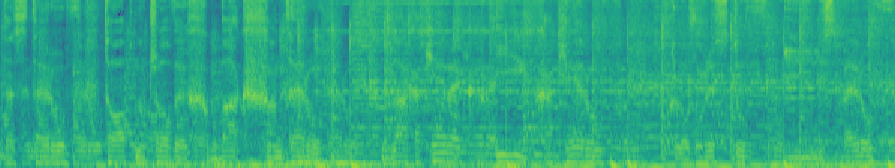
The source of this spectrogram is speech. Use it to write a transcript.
Pentesterów, top-notchowych bug hunterów, dla hakierek i hakierów, klożurystów i lisperów.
